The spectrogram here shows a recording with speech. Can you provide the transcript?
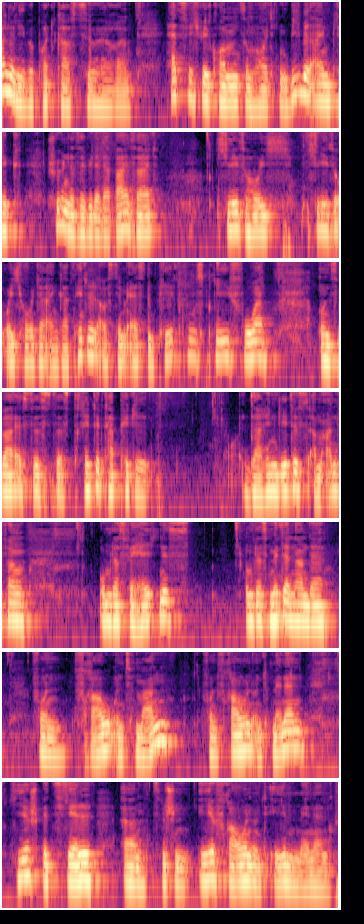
Hallo liebe Podcast-Zuhörer, herzlich willkommen zum heutigen Bibeleinblick. Schön, dass ihr wieder dabei seid. Ich lese euch, ich lese euch heute ein Kapitel aus dem ersten Petrusbrief vor. Und zwar ist es das dritte Kapitel. Darin geht es am Anfang um das Verhältnis, um das Miteinander von Frau und Mann, von Frauen und Männern, hier speziell äh, zwischen Ehefrauen und Ehemännern.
